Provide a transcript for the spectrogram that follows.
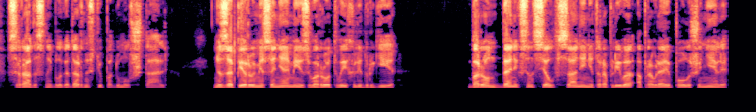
— с радостной благодарностью подумал Шталь. За первыми санями из ворот выехали другие — Барон Бенниксон сел в сани, неторопливо оправляя полы шинели.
